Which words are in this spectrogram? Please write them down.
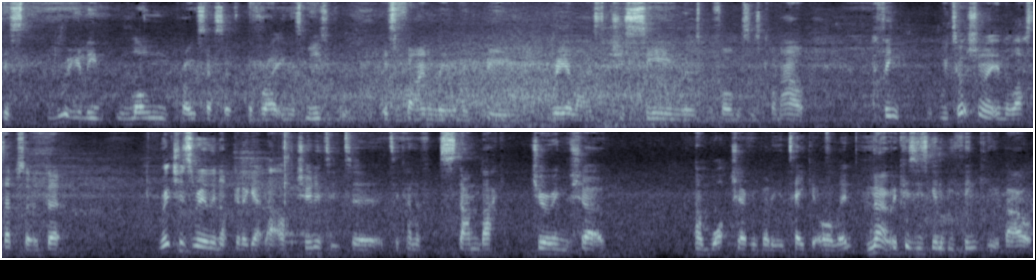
this really long process of, of writing this musical is finally like being realised, and she's seeing those performances come out. I think we touched on it in the last episode that Richard's really not going to get that opportunity to, to kind of stand back during the show and watch everybody and take it all in. No. Because he's going to be thinking about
